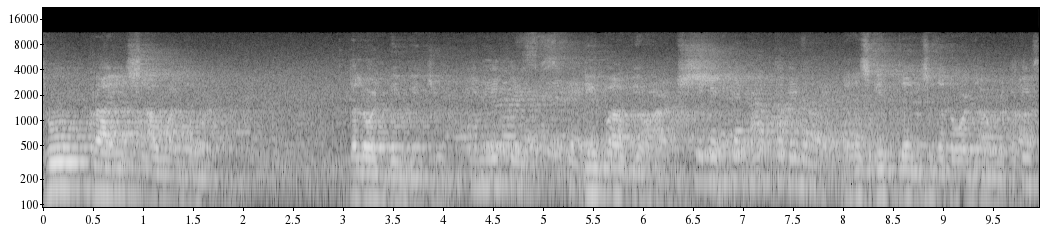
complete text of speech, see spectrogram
through Christ our Lord. The Lord be with you. And with your spirit, Give up your we hearts. lift them up to the Lord. Let us give thanks to the Lord our It God. is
